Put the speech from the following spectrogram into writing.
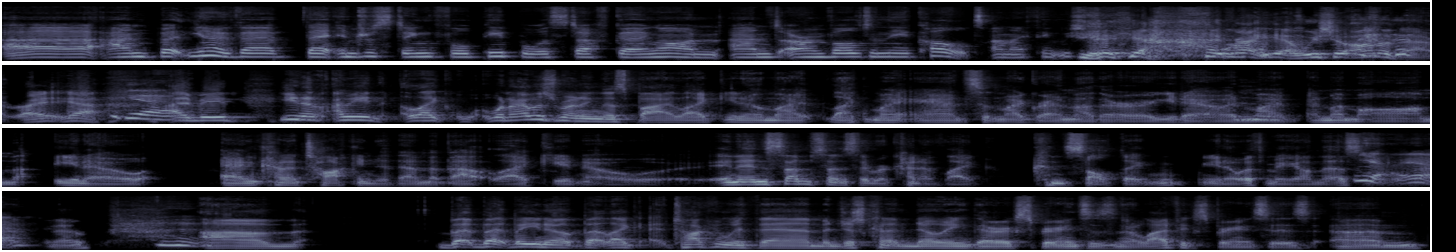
uh, and but you know they're they're interesting for people with stuff going on and are involved in the occult, and I think we should. Yeah, yeah, right. Yeah, we should honor that, right? Yeah, yeah. I mean, you know, I mean, like when I was running this by, like you know, my like my aunts and my grandmother, you know, and mm-hmm. my and my mom, you know, and kind of talking to them about like you know and in some sense they were kind of like consulting you know with me on this yeah yeah you know mm-hmm. um but but but you know but like talking with them and just kind of knowing their experiences and their life experiences um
